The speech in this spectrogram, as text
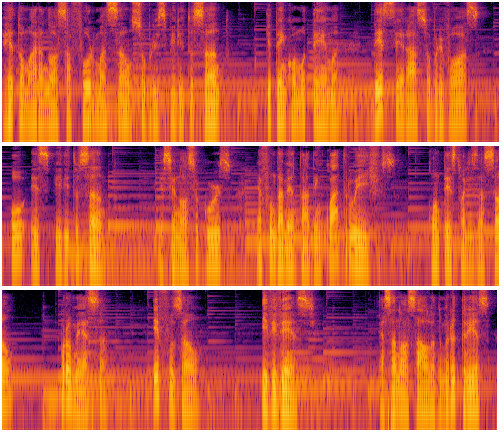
retomar a nossa formação sobre o Espírito Santo, que tem como tema Descerá sobre vós o Espírito Santo. Esse nosso curso é fundamentado em quatro eixos: contextualização, promessa, efusão e vivência. Essa nossa aula número 3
